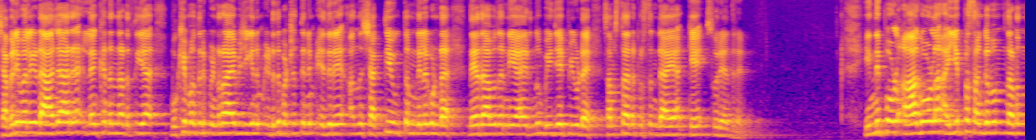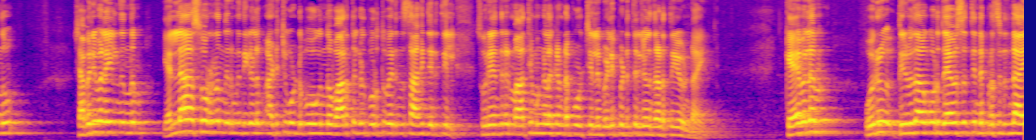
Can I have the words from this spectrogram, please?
ശബരിമലയുടെ ആചാര ലംഘനം നടത്തിയ മുഖ്യമന്ത്രി പിണറായി വിജയനും ഇടതുപക്ഷത്തിനും എതിരെ അന്ന് ശക്തിയുക്തം നിലകൊണ്ട നേതാവ് തന്നെയായിരുന്നു ബി ജെ പിയുടെ സംസ്ഥാന പ്രസിഡന്റായ കെ സുരേന്ദ്രൻ. ഇന്നിപ്പോൾ ആഗോള അയ്യപ്പ സംഗമം നടന്നു. ശബരിമലയിൽ നിന്നും എല്ലാ സ്വർണ നിർമ്മിതികളും അടിച്ചുകൊണ്ടുപോകുന്ന വാർത്തകൾ പുറത്തു വരുന്ന സാഹചര്യത്തിൽ സുരേന്ദ്രൻ മാധ്യമങ്ങളെ കണ്ടപ്പോൾ ചില വെളിപ്പെടുത്തലുകൾ നടത്തുകയുണ്ടായി. കേവലം ഒരു തിരുവിതാംകൂർ ദേവസ്വത്തിന്റെ പ്രസിഡന്റായ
